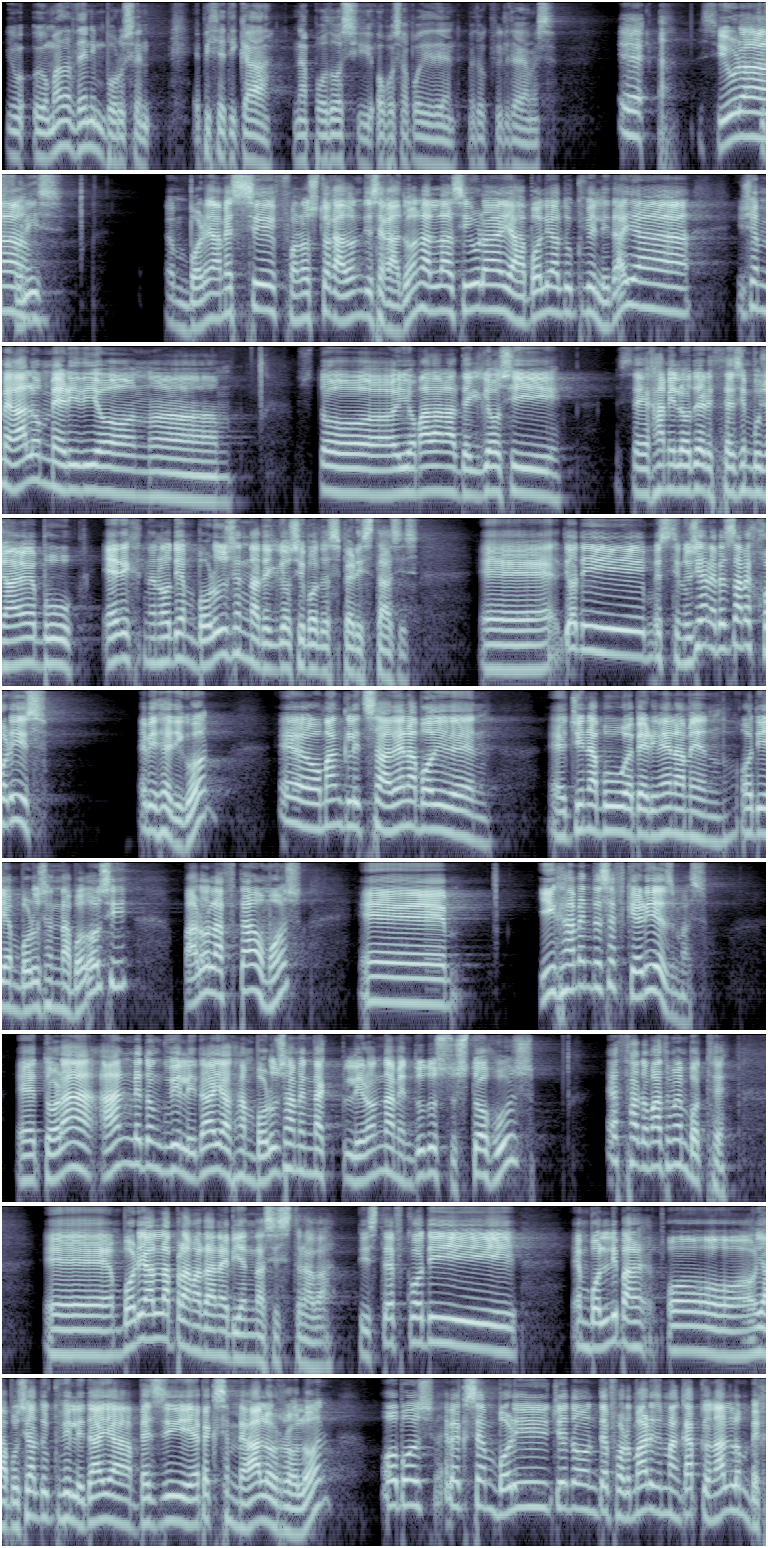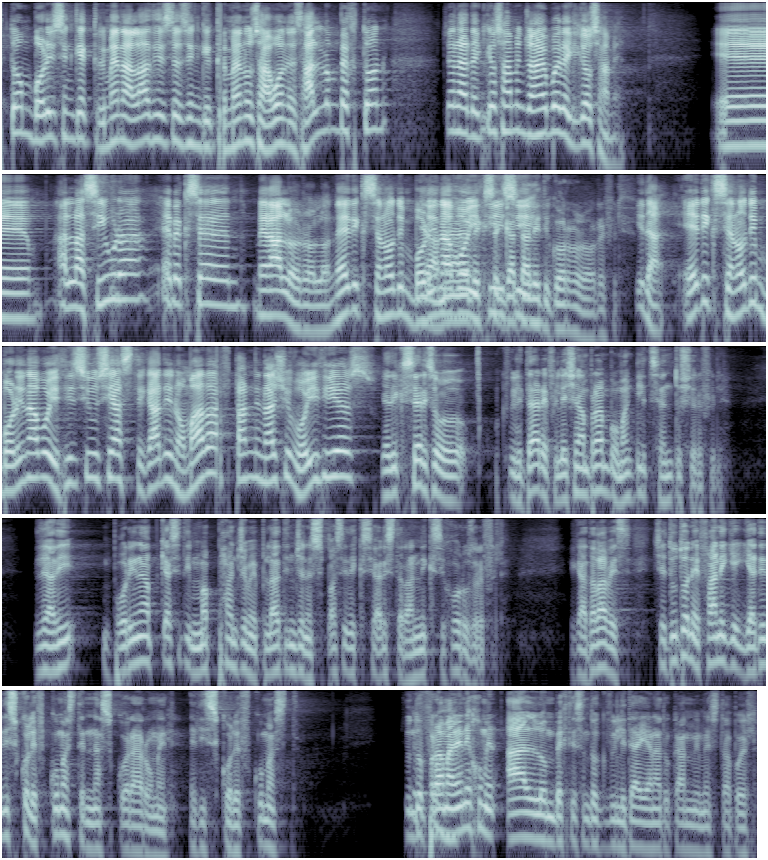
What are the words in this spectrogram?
η ομάδα δεν μπορούσε επιθετικά να αποδώσει όπως αποδίδε με τον Κουβιλιτάια μέσα. Ε, σίγουρα Συμφωνείς; Ε, μπορεί να με συμφωνώ στο 100% αλλά σίγουρα η απώλεια του Κβιλιτάγια είχε μεγάλο μερίδιο ε, στο η ομάδα να τελειώσει σε χαμηλότερη θέση που, για- που έδειχνε ότι μπορούσε να τελειώσει υπό τις περιστάσεις. Ε, διότι στην ουσία παίζαμε χωρίς επιθετικό. Ε, ο Μάγκλιτσα δεν απόδιδε εκείνα που ε, περιμέναμε ότι ε, μπορούσε να αποδώσει. Παρ' όλα αυτά όμως, ε, είχαμε τις ευκαιρίες μας. Ε, τώρα, αν με τον Κβιλιτάγια θα μπορούσαμε να πληρώναμε τούτους τους στόχους, δεν θα το μάθουμε ποτέ. Ε, μπορεί άλλα πράγματα να πιένουν στραβά. Πιστεύω ότι εν πολύ, πα- ο, η απουσία του Κβιλιτάγια παίζει, έπαιξε μεγάλο ρόλο, όπως έπαιξε μπορεί και το τεφορμάρισμα κάποιων άλλων παιχτών, μπορεί συγκεκριμένα λάθη σε συγκεκριμένους αγώνες άλλων παιχτών και να τελειώσαμε και να που τελειώσαμε. Ε, αλλά σίγουρα έπαιξε μεγάλο ρόλο. Έδειξε ότι μπορεί Για να μένα έπαιξε βοηθήσει. καταλυτικό ρόλο, ρε φίλε. Κοίτα, έδειξε ότι μπορεί να βοηθήσει ουσιαστικά την ομάδα, φτάνει να έχει βοήθειες. Γιατί ξέρεις, ο, ο Κβιλιτά, ρε φίλε, έχει ένα πράγμα που ο Μάγκλητς δεν το έχει, ρε φίλε. Δηλαδή, μπορεί να πιάσει τη μάπα και με πλάτη και να σπάσει δεξιά-αριστερά, ανοίξει χώρους, ρε φίλε. Ε, Κατάλαβες. Και τούτον εφάνηκε γιατί δυσκολευκούμαστε να σκοράρουμε. Ε, δυσκολευκούμαστε. Τούτο πράγμα δεν έχουμε άλλον παίχτη σαν τον Κβιλιτά για να το κάνουμε μέσα στο ΑΠΟΕΛ.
